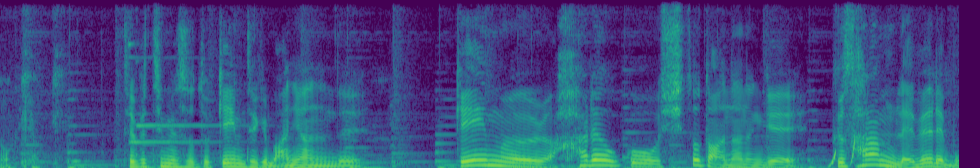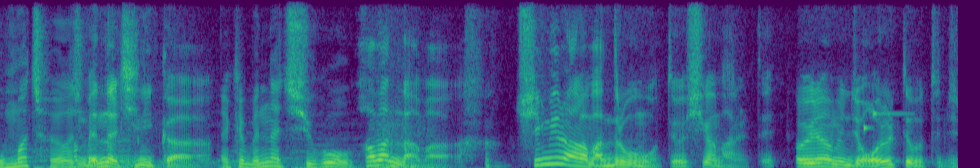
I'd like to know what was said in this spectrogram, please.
오케이 오케이 대표팀에서도 게임 되게 많이 하는데 게임을 하려고 시도도 안 하는 게 그 사람 레벨에 못 맞춰요. 저는. 맨날 지니까 이렇게 맨날 지고 화만 나봐. 취미를 하나 만들어 보면 어때요? 시간 많을 때? 어, 왜냐면 이제 어릴 때부터 이제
